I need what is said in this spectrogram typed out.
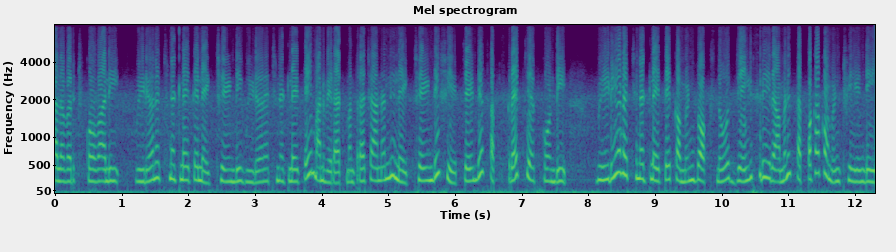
అలవరుచుకోవాలి. వీడియో నచ్చినట్లయితే లైక్ చేయండి. వీడియో నచ్చినట్లయితే మన విరాట్ మంత్ర ఛానల్ని లైక్ చేయండి షేర్ చేయండి సబ్స్క్రైబ్ చేసుకోండి. వీడియో నచ్చినట్లయితే కమెంట్ బాక్స్లో జై శ్రీరామని తప్పక కామెంట్ చేయండి.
